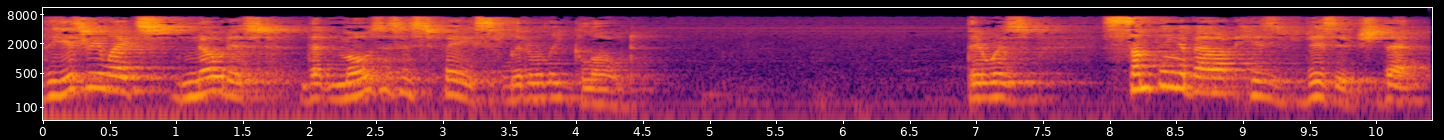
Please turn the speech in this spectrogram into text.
the Israelites noticed that Moses' face literally glowed. There was something about his visage that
